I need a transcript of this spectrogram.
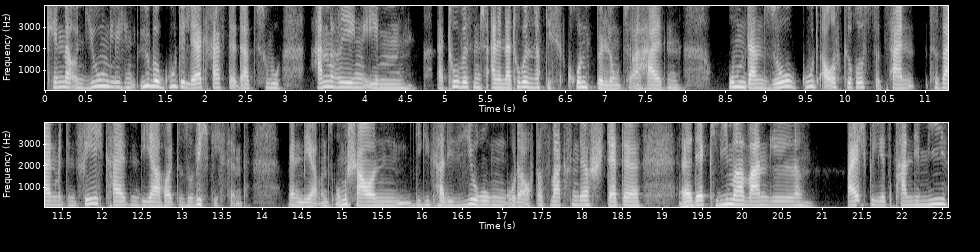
Kinder und Jugendlichen über gute Lehrkräfte dazu anregen, eben Naturwissenschaft, eine naturwissenschaftliche Grundbildung zu erhalten um dann so gut ausgerüstet sein, zu sein mit den Fähigkeiten, die ja heute so wichtig sind. Wenn wir uns umschauen, Digitalisierung oder auch das Wachsen der Städte, äh, der Klimawandel, Beispiel jetzt Pandemie,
